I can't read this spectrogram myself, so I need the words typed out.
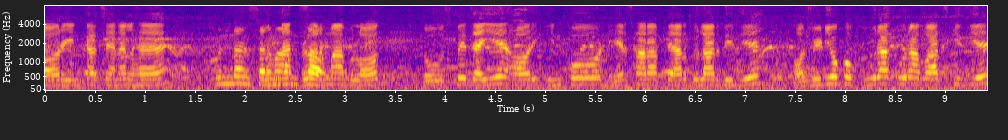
और इनका चैनल है कुंदन शर्मा शर्मा ब्लॉग तो उस पर जाइए और इनको ढेर सारा प्यार दुलार दीजिए और वीडियो को पूरा पूरा वॉच कीजिए।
